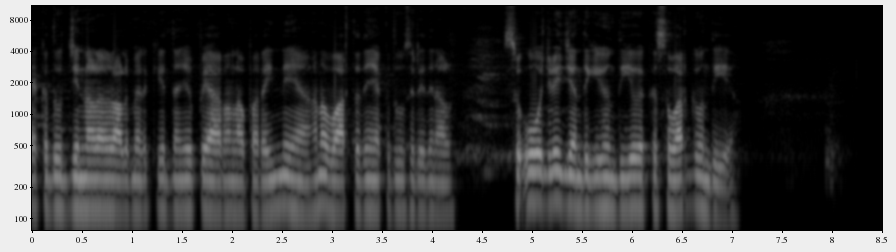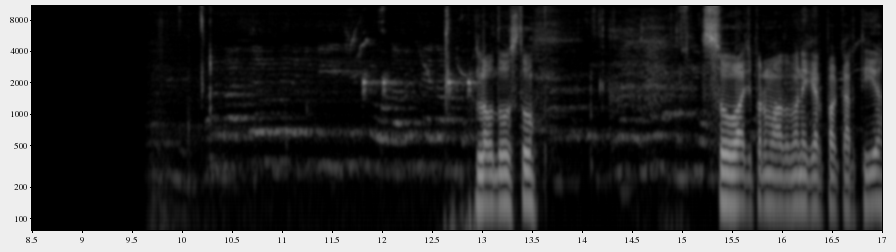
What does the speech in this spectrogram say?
ਇੱਕ ਦੂਜੇ ਨਾਲ ਰਲ ਮਿਲ ਕੇ ਇਦਾਂ ਜੋ ਪਿਆਰ ਨਾਲ ਆਪਾਂ ਰਹਿੰਦੇ ਆ ਹਨਾ? ਵਰਤਦੇ ਆ ਇੱਕ ਦੂਸਰੇ ਦੇ ਨਾਲ। ਸੋ ਉਹ ਜਿਹੜੀ ਜ਼ਿੰਦਗੀ ਹੁੰਦੀ ਉਹ ਇੱਕ ਸਵਰਗ ਹੁੰਦੀ ਆ। ਲਓ ਦੋਸਤੋ, ਸੋ ਅੱਜ ਪਰਮਾਤਮਾ ਨੇ ਕਿਰਪਾ ਕਰਤੀ ਆ।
